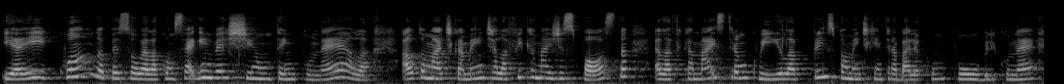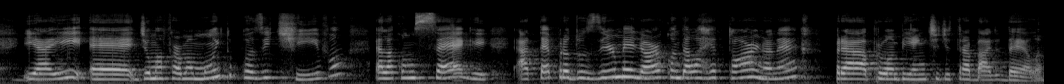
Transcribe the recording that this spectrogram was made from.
E aí, quando a pessoa ela consegue investir um tempo nela, automaticamente ela fica mais disposta, ela fica mais tranquila, principalmente quem trabalha com o público, né? E aí, é, de uma forma muito positiva, ela consegue até produzir melhor quando ela retorna, né, para o ambiente de trabalho dela.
